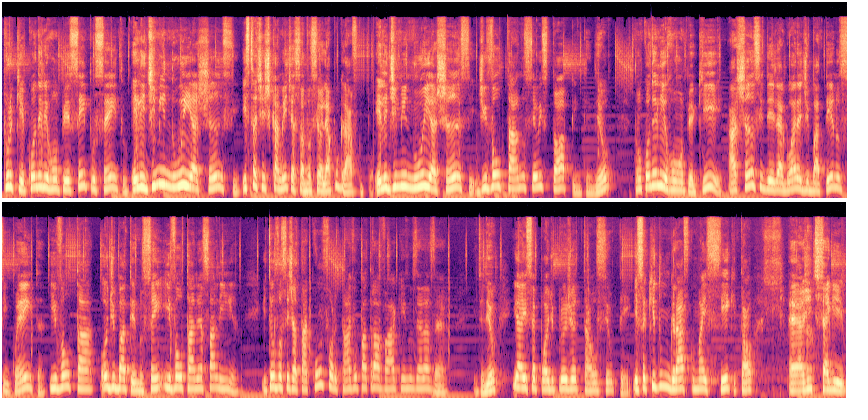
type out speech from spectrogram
Porque quando ele romper 100%, ele diminui a chance, estatisticamente é só você olhar para o gráfico, pô. Ele diminui a chance de voltar no seu stop, entendeu? Então, quando ele rompe aqui, a chance dele agora é de bater no 50 e voltar, ou de bater no 100 e voltar nessa linha. Então, você já está confortável para travar aqui no 0 a 0 entendeu? E aí você pode projetar o seu take. Esse aqui de um gráfico mais seco e tal, é, a gente segue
